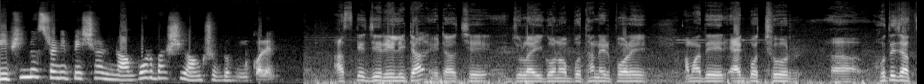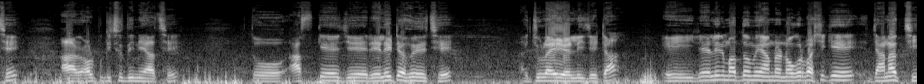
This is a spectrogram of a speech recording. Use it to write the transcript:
বিভিন্ন শ্রেণি পেশার নগরবাসী অংশগ্রহণ করেন। আজকে যে র্যালিটা, এটা হচ্ছে জুলাই গণ পরে আমাদের এক বছর হতে যাচ্ছে আর অল্প কিছু দিনই আছে। তো আজকে যে র্যালিটা হয়েছে, জুলাই র্যালি যেটা, এই র্যালির মাধ্যমে আমরা নগরবাসীকে জানাচ্ছি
